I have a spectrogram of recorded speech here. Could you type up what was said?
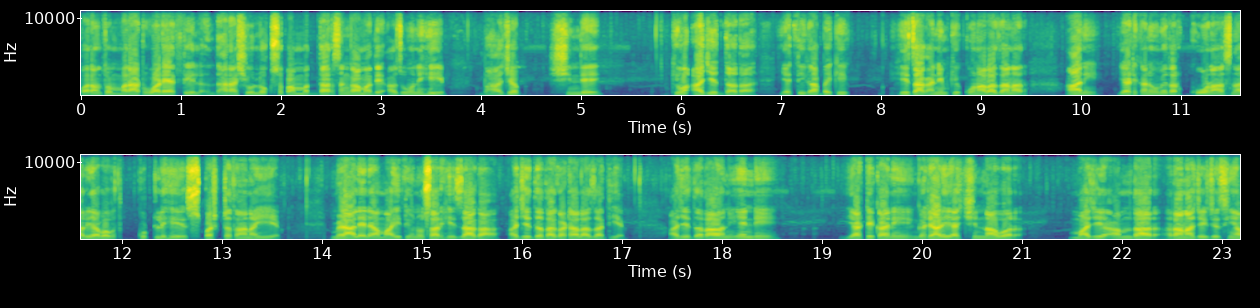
परंतु मराठवाड्यातील धाराशिव लोकसभा मतदारसंघामध्ये अजूनही भाजप शिंदे किंवा अजितदादा या तिघापैकी ही जागा नेमकी कोणाला जाणार आणि या ठिकाणी उमेदवार कोण असणार याबाबत कुठलीही स्पष्टता नाही आहे मिळालेल्या माहितीनुसार ही जागा अजितदादा गटाला जाते अजितदादा यांनी या ठिकाणी घड्याळ या चिन्हावर माजी आमदार राणा जगजितसिंह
